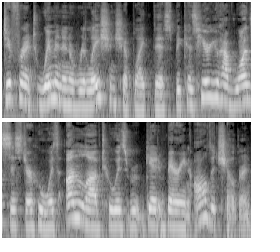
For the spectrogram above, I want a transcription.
different women in a relationship like this because here you have one sister who was unloved who is get, bearing all the children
